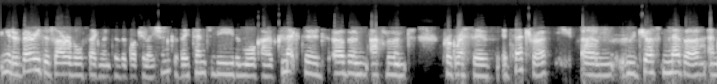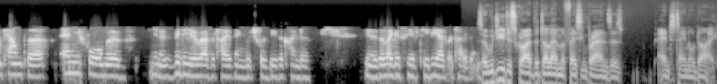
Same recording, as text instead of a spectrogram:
you know, very desirable segment of the population because they tend to be the more kind of connected, urban, affluent, progressive, etc., um, who just never encounter any form of, you know, video advertising, which would be the kind of, you know, the legacy of TV advertising. So, would you describe the dilemma facing brands as entertain or die?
